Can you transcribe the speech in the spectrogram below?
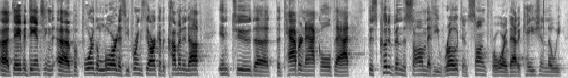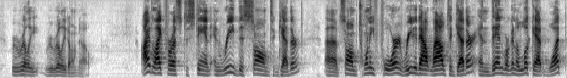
Uh, David dancing uh, before the Lord as he brings the Ark of the Covenant up. into the, the tabernacle that this could have been the psalm that he wrote and sung for that occasion, though we, we, really, we really don't know. I'd like for us to stand and read this psalm together. Uh, psalm 24, read it out loud together, and then we're going to look at what,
